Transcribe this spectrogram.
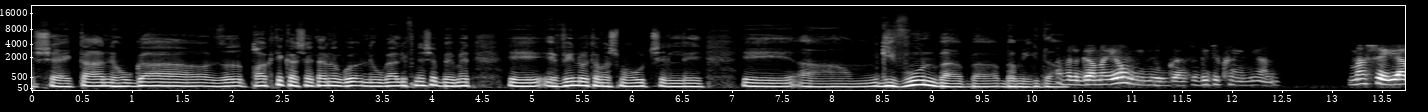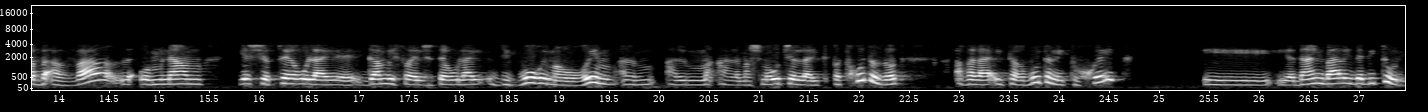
ושהייתה נהוגה, זו פרקטיקה שהייתה נהוגה לפני שבאמת אה, הבינו את המשמעות של אה, הגיוון במגדר. אבל גם היום היא נהוגה, זה בדיוק העניין. מה שהיה בעבר, אמנם יש יותר אולי, גם בישראל יש יותר אולי דיבור עם ההורים על, על, על המשמעות של ההתפתחות הזאת, אבל ההתערבות הניתוחית היא, היא עדיין באה לידי ביטוי.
